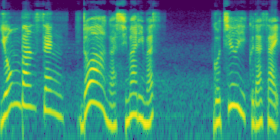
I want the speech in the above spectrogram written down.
4番線ドアが閉まります。ご注意ください。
